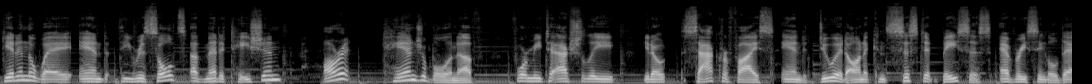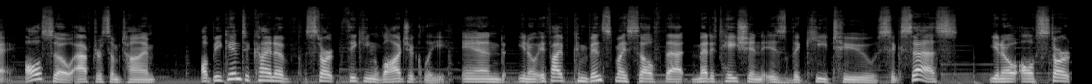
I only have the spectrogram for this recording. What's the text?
get in the way, and the results of meditation aren't tangible enough for me to actually, you know, sacrifice and do it on a consistent basis every single day. Also, after some time, I'll begin to kind of start thinking logically. And, you know, if I've convinced myself that meditation is the key to success, you know, I'll start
